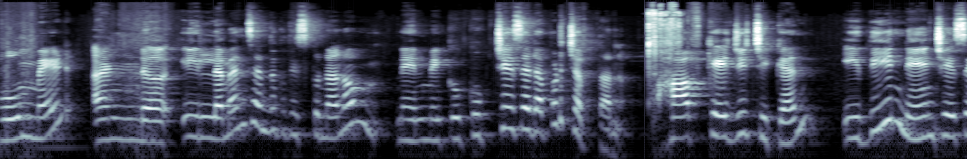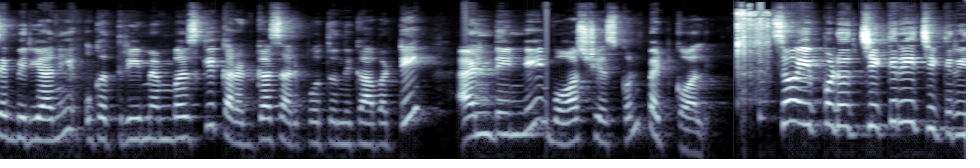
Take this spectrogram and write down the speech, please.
హోమ్ మేడ్. అండ్ ఈ లెమన్స్ ఎందుకు తీసుకున్నానో నేను మీకు కుక్ చేసేటప్పుడు చెప్తాను. Half KG chicken. ఇది నేను చేసే బిర్యానీ ఒక త్రీ మెంబర్స్కి కరెక్ట్గా సరిపోతుంది కాబట్టి అండ్ దీన్ని వాష్ చేసుకొని పెట్టుకోవాలి. సో ఇప్పుడు చికిరీ చికిరీ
